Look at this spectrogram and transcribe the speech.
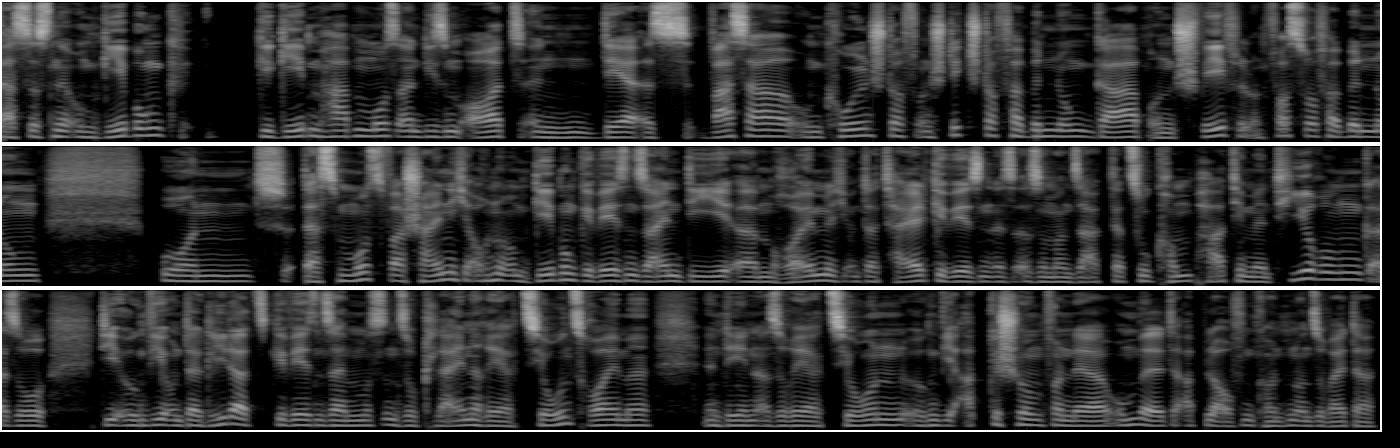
dass es eine Umgebung gegeben haben muss an diesem Ort, in der es Wasser- und Kohlenstoff- und Stickstoffverbindungen gab und Schwefel- und Phosphorverbindungen und das muss wahrscheinlich auch eine Umgebung gewesen sein, die ähm, räumlich unterteilt gewesen ist. Also man sagt dazu Kompartimentierung, also die irgendwie untergliedert gewesen sein muss in so kleine Reaktionsräume, in denen also Reaktionen irgendwie abgeschirmt von der Umwelt ablaufen konnten und so weiter.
